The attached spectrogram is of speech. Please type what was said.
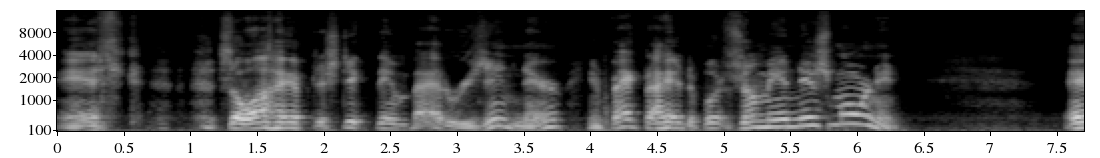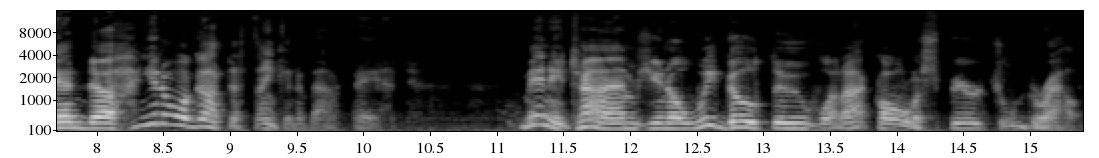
And so I have to stick them batteries in there. In fact, I had to put some in this morning. And, uh, you know, I got to thinking about that. Many times, you know, we go through what I call a spiritual drought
